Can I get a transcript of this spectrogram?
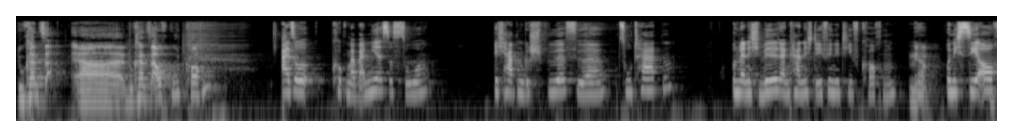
Du kannst, äh, du kannst auch gut kochen. Also, guck mal, bei mir ist es so, ich habe ein Gespür für Zutaten und wenn ich will, dann kann ich definitiv kochen. Ja. Und ich sehe auch,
